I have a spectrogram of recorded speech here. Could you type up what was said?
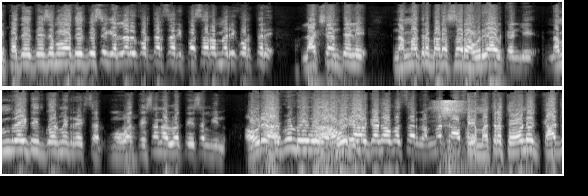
ಇಪ್ಪತ್ತೈದು ಪೈಸೆ ಮೂವತ್ತೈದು ಪೈಸೆಗೆ ಎಲ್ಲರೂ ಕೊಡ್ತಾರೆ ಸರ್ ಇಪ್ಪತ್ತು ಸಾವಿರ ಮರಿ ಕೊಡ್ತಾರೆ. ಲಕ್ಷ ಅಂತೇಳಿ. ನಮ್ಮ ಹತ್ರ ಬೇಡ ಸರ್ ಅವ್ರೇ ಆಳ್ಕೊಂಡ್ಲಿ ನಮ್ ರೈಟ್ ಇದು ಗೌರ್ಮೆಂಟ್ ರೇಟ್ ಸರ್ ಮೂವತ್ ಪೈಸಾ ನಲ್ವತ್ ಪೈಸಾ ಮೀನು. ಅವ್ರೇ ಹಾಕೊಂಡು ಹೋಗ್ಬೋದು ಅವ್ರೇ ಆಳ್ಕೊಂಡು ಹೋಗ್ಬೋದು ಸರ್ ನಮ್ಮ ಹತ್ರ ನಮ್ಮ ಹತ್ರ ತಗೊಂಡೋಗಿ ಕಾಟ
